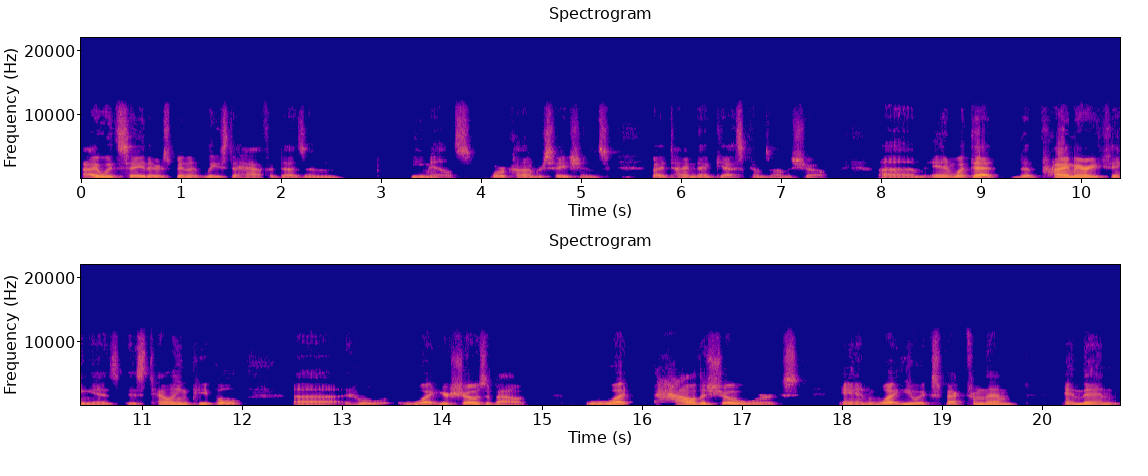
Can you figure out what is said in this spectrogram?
I would say there's been at least a half a dozen emails or conversations by the time that guest comes on the show. Um, and what that the primary thing is is telling people uh, who what your show's about, what how the show works, and what you expect from them, and then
